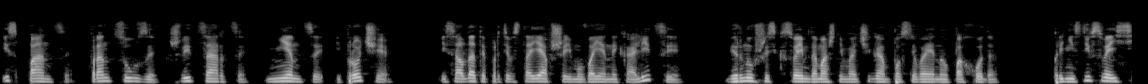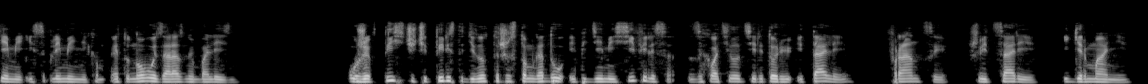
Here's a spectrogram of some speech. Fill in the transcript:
испанцы, французы, швейцарцы, немцы и прочие, и солдаты, противостоявшие ему военной коалиции, вернувшись к своим домашним очагам после военного похода, принесли в свои семьи и соплеменникам эту новую заразную болезнь. Уже в 1496 году эпидемия сифилиса захватила территорию Италии, Франции, Швейцарии и Германии.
